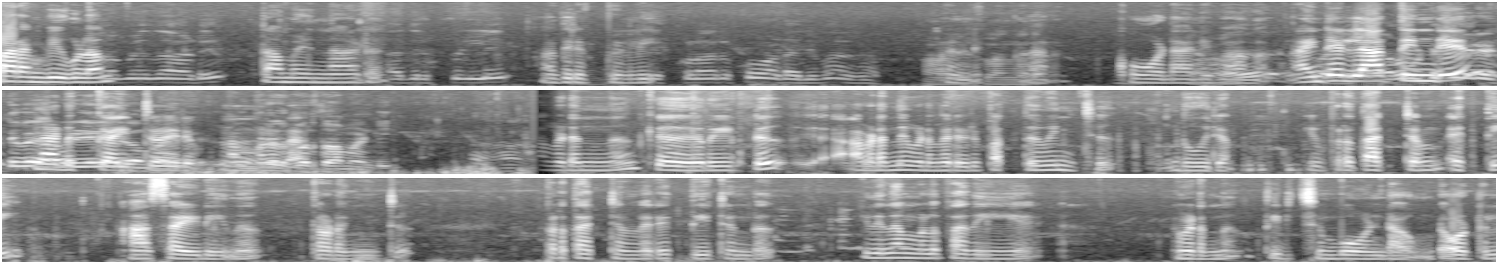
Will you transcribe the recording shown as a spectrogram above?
പറമ്പികുളം തമിഴ്നാട്. അതിരപ്പള്ളി. കോടാലി ഭാഗം. അതിന്റെ എല്ലാത്തിന്റെ നടുക്കായിട്ട് വരും നമ്മളുടെ അവിടെ നിന്ന് കയറിയിട്ട് അവിടെ നിന്ന് ഇവിടം വരെ ഒരു പത്ത് മിനിറ്റ് ദൂരം. ഇപ്പുറത്തറ്റം എത്തി ആ സൈഡിൽ നിന്ന് തുടങ്ങിയിട്ട് ഇപ്പുറത്തെ അറ്റം വരെ എത്തിയിട്ടുണ്ട്. ഇനി നമ്മൾ പതിയെ ഇവിടുന്ന് തിരിച്ചും പോകുന്നുണ്ടാവും ടോട്ടൽ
